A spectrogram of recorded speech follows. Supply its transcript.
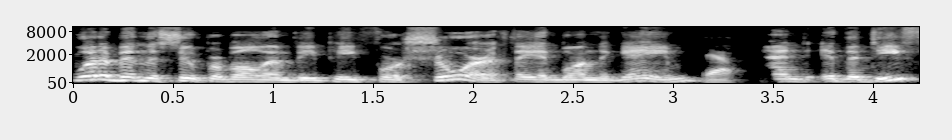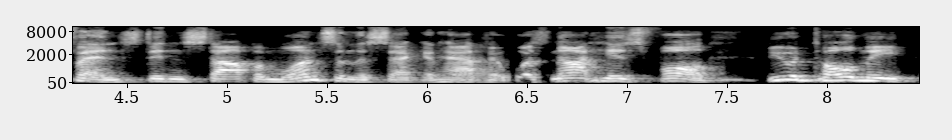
would have been the Super Bowl MVP for sure if they had won the game. Yeah. And the defense didn't stop him once in the second half. It was not his fault. If you had told me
